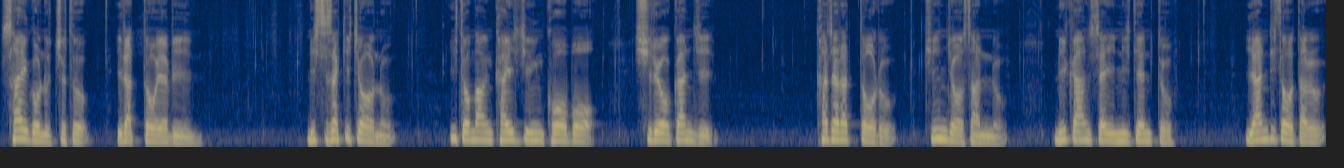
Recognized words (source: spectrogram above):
最後のちゅとイラットおやびん。西崎町の糸満海人工房資料館寺カザラットール金城さんの未完成2点とヤンリトータル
